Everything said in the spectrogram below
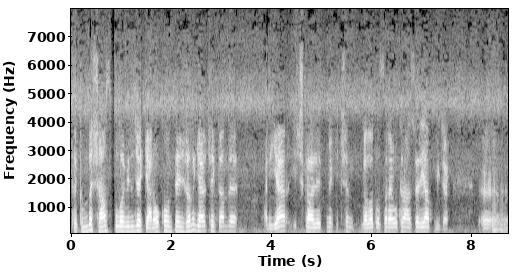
takımda şans bulabilecek. Yani o kontenjanı gerçekten de hani yer işgal etmek için Galatasaray o transferi yapmayacak. Ee, hı.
